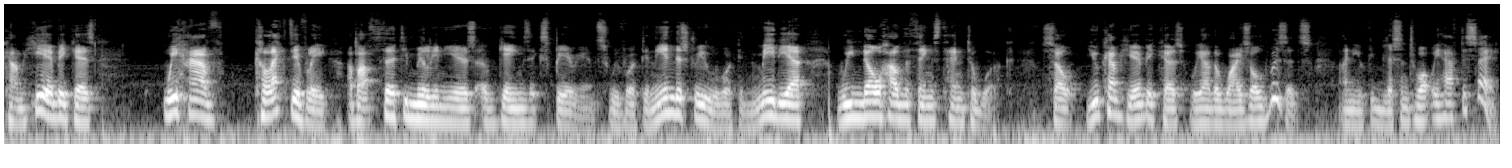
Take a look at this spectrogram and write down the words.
come here because we have collectively about 30 million years of games experience. We've worked in the industry, we've worked in the media, we know how the things tend to work. So you come here because we are the wise old wizards and you can listen to what we have to say.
